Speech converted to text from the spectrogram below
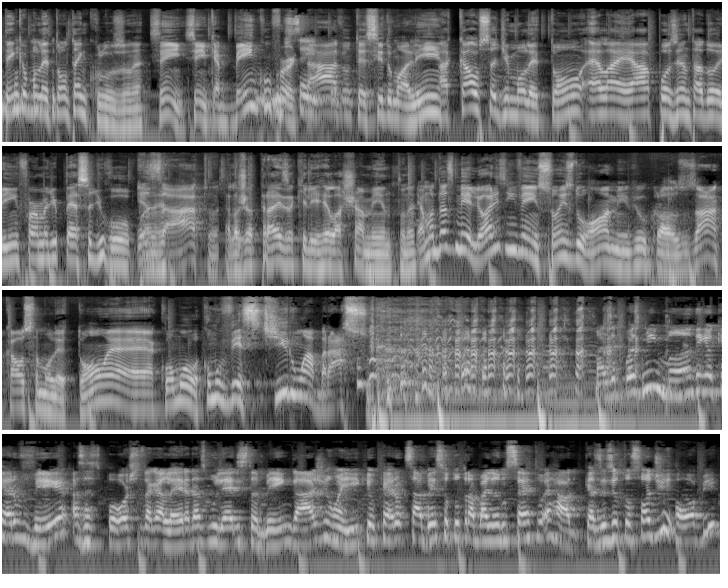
Tem que o moletom tá incluso, né? Sim, sim, que é bem confortável, um tecido molinho. A calça de moletom, ela é a aposentadoria em forma de peça de roupa, né? Exato. Ela já traz aquele relaxamento, né? É uma das melhores invenções do homem, viu, Klaus? Usar uma calça moletom é, é como, como vestir um abraço. Mas depois me mandem, eu quero ver as respostas da galera, das mulheres também. Engajam aí, que eu quero saber se eu tô trabalhando certo ou errado. Porque às vezes eu tô só de hobby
